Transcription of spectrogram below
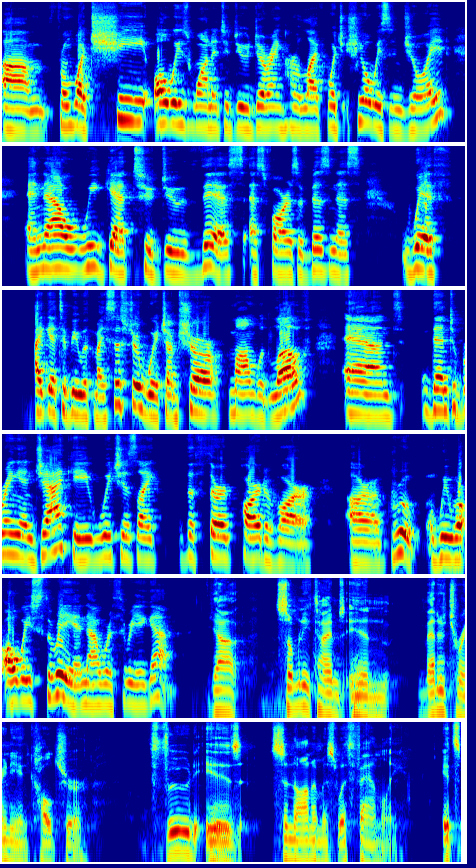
um, from what she always wanted to do during her life, which she always enjoyed. And now we get to do this as far as a business with I get to be with my sister, which I'm sure mom would love, and then to bring in Jackie, which is like the third part of our our group. We were always three, and now we're three again. Yeah, so many times in Mediterranean culture, food is synonymous with family. It's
